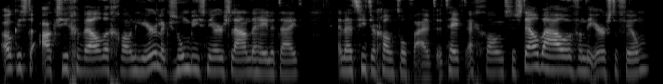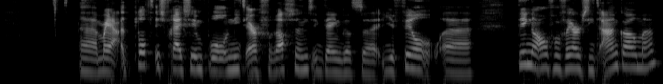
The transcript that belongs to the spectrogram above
Ook is de actie geweldig, gewoon heerlijk zombies neerslaan de hele tijd. En het ziet er gewoon tof uit. Het heeft echt gewoon zijn stijl behouden van de eerste film. Uh, maar ja, het plot is vrij simpel, niet erg verrassend. Ik denk dat uh, je veel uh, dingen al van ver ziet aankomen.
